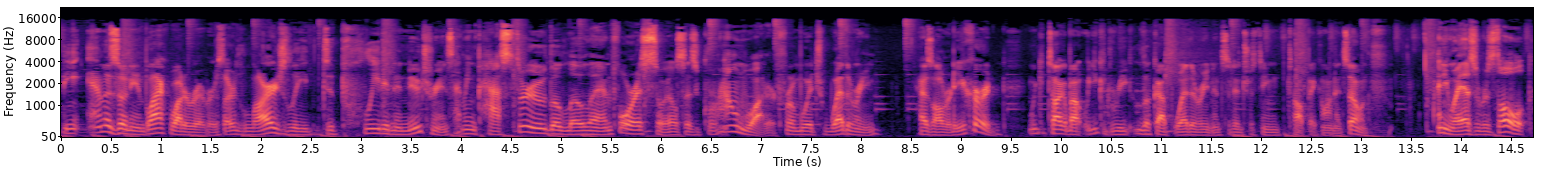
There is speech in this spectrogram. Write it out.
the Amazonian Blackwater rivers are largely depleted in nutrients, having passed through the lowland forest soils as groundwater from which weathering has already occurred. We could talk about, you could re- look up weathering, it's an interesting topic on its own. Anyway, as a result,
